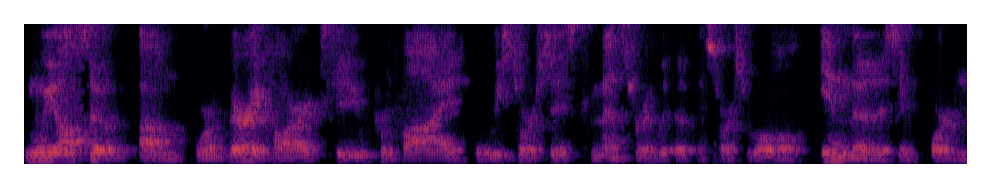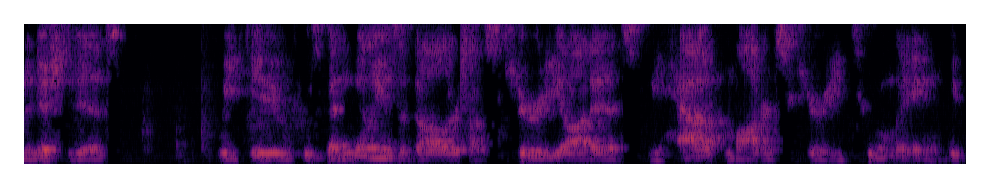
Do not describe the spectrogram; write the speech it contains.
And we also um, work very hard to provide the resources commensurate with open source role in those important initiatives we do, we spend millions of dollars on security audits. We have modern security tooling. We've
